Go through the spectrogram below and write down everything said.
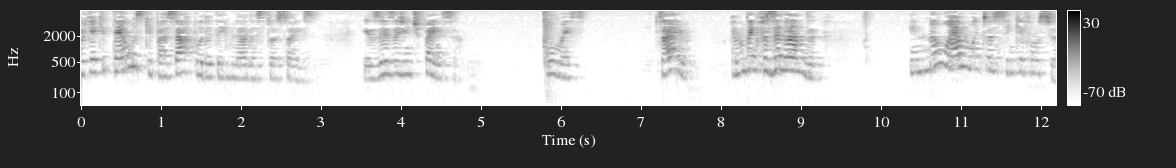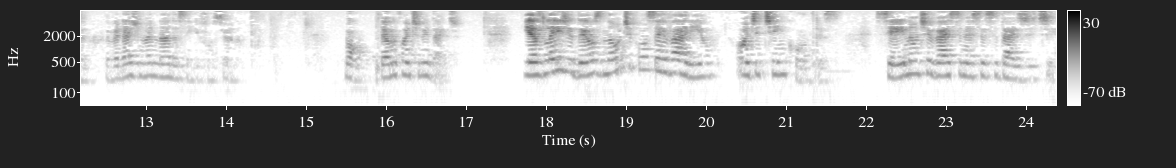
Por que, que temos que passar por determinadas situações? E às vezes a gente pensa, pô, mas sério? Eu não tenho que fazer nada. E não é muito assim que funciona. Na verdade, não é nada assim que funciona. Bom, dando continuidade. E as leis de Deus não te conservariam onde te encontras se aí não tivesse necessidade de ti.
